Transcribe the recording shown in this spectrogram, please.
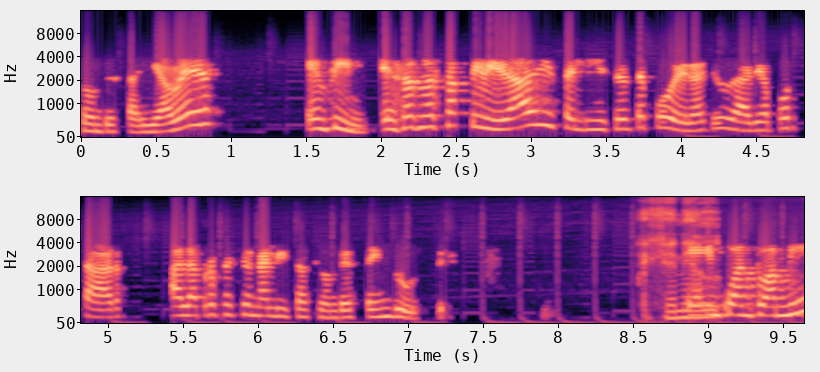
donde está IAB. En fin, esa es nuestra actividad y felices de poder ayudar y aportar a la profesionalización de esta industria. Genial. En cuanto a mí,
